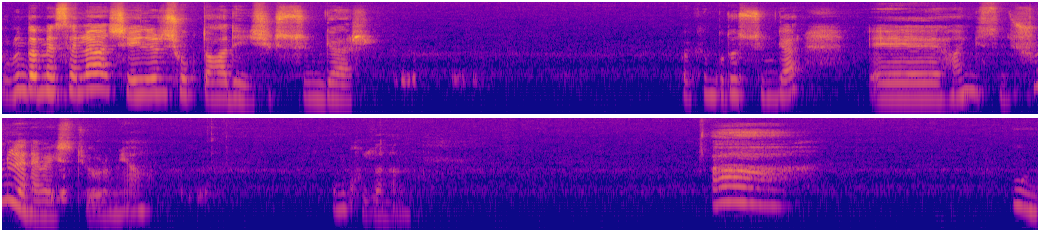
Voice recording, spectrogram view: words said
Bunun da mesela şeyleri çok daha değişik. Sünger. Bakın bu da sünger. Ee, hangisini? Şunu denemek istiyorum ya. Bunu kullanalım. Aa, bu,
